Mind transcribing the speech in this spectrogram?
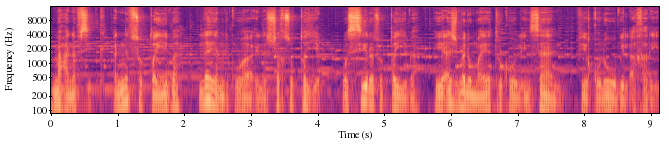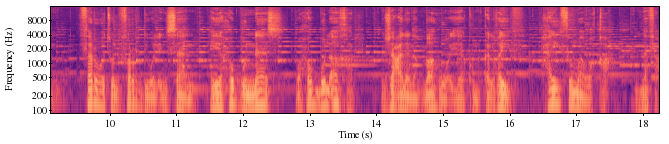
مع نفسك. النفس الطيبة لا يملكها إلا الشخص الطيب. والسيرة الطيبة هي أجمل ما يتركه الإنسان في قلوب الآخرين. ثروة الفرد والإنسان هي حب الناس وحب الآخر. جعلنا الله وإياكم كالغيث حيثما وقع نفع.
